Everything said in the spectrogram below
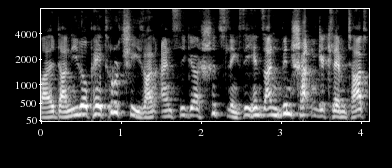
weil Danilo Petrucci, sein einziger Schützling, sich in seinen Windschatten geklemmt hat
